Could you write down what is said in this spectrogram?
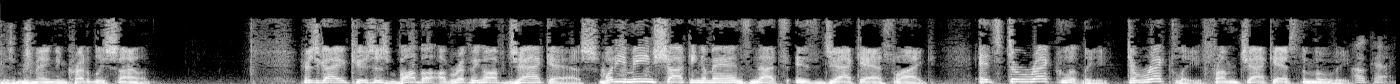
He's remained incredibly silent. Here's a guy who accuses Bubba of ripping off Jackass. What do you mean shocking a man's nuts is Jackass-like? It's directly, directly from Jackass the movie. Okay.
